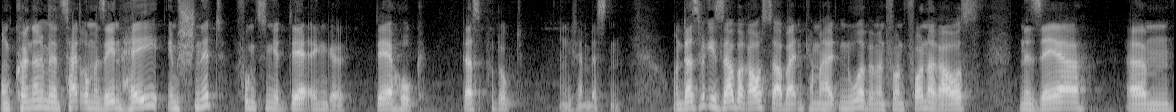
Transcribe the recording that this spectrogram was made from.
und können dann über den Zeitraum sehen, hey, im Schnitt funktioniert der Engel, der Hook, das Produkt eigentlich am besten. Und das wirklich sauber rauszuarbeiten kann man halt nur, wenn man von vorne raus eine sehr ähm,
